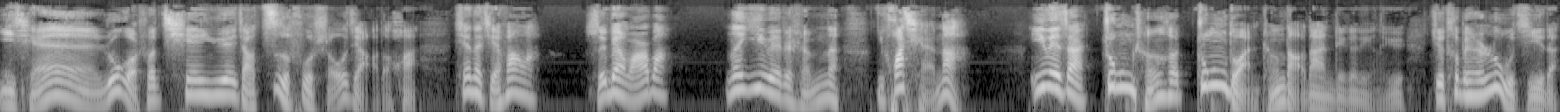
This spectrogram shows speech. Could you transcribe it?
以前如果说签约叫自缚手脚的话，现在解放了，随便玩吧。那意味着什么呢？你花钱呐，因为在中程和中短程导弹这个领域，就特别是陆基的，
